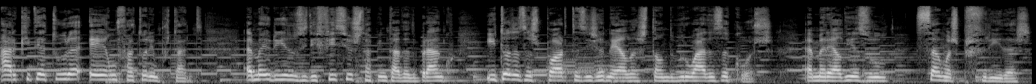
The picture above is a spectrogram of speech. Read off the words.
A arquitetura é um fator importante. A maioria dos edifícios está pintada de branco e todas as portas e janelas estão debruadas a cores. Amarelo e azul são as preferidas.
